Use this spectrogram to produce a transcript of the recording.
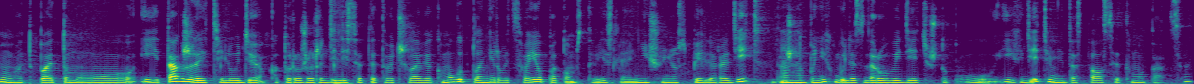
Вот, поэтому и также эти люди, которые уже родились от этого человека, могут планировать свое потомство, если они еще не успели родить, да, угу. чтобы у них были здоровые дети, чтобы у их детям не досталась эта мутация.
